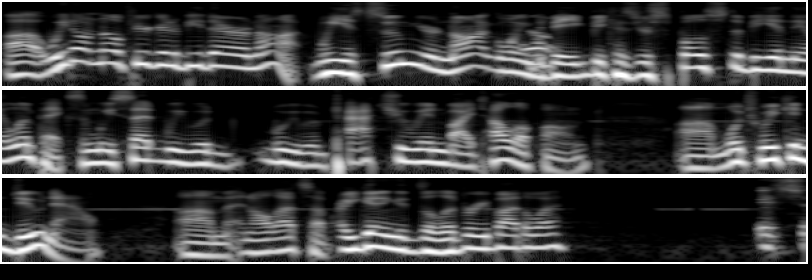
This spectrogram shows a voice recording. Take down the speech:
uh, we don't know if you're going to be there or not. We assume you're not going to be because you're supposed to be in the Olympics, and we said we would we would patch you in by telephone, um, which we can do now, um, and all that stuff. Are you getting a delivery by the way? It's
